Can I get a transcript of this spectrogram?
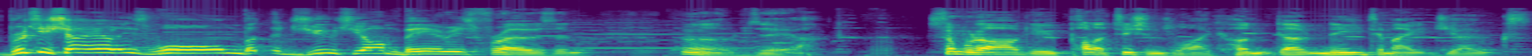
British ale is warm, but the duty on beer is frozen. Oh dear. Some would argue politicians like Hunt don't need to make jokes.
